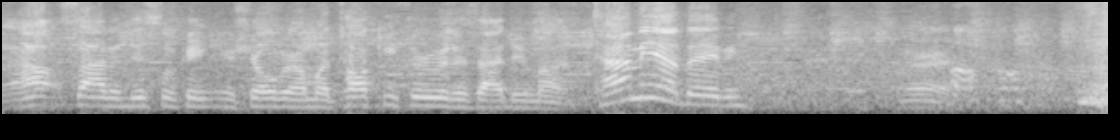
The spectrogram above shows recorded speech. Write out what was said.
Outside of dislocating your shoulder, I'm going to talk you through it as I do mine. Tie me up, baby. All right.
